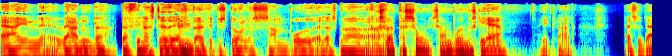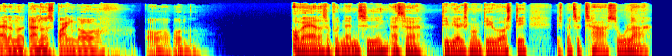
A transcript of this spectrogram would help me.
er en øh, verden, der, der finder sted efter mm. det bestående sammenbrud, eller sådan noget. Det kan også være et personligt sammenbrud, måske. Ja, helt klart. Altså, der er, der noget, der er noget sprængt over, over rummet. Og hvad er der så på den anden side? Ikke? Altså, det virker som om, det er jo også det, hvis man så tager Solar,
